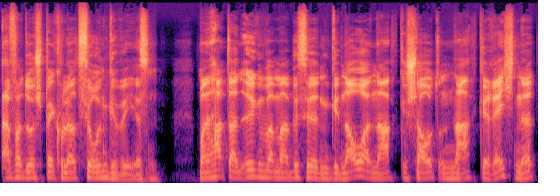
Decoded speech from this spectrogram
einfach nur Spekulation gewesen. Man hat dann irgendwann mal ein bisschen genauer nachgeschaut und nachgerechnet.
